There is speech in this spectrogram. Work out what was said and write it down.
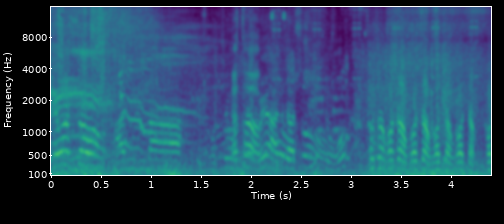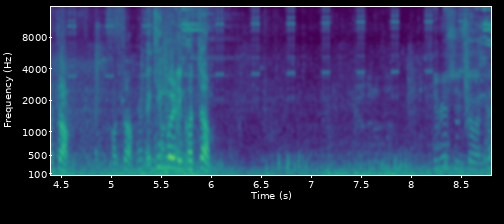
깨웠어. 아니구나 야타, 왜안 그거 잤지. 저거? 거점 거점 거점 거점 거점 거점. 거점. 레킹볼링 거점. 비빌 수 있어 근데?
